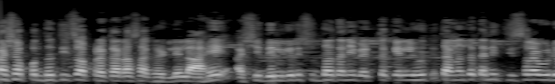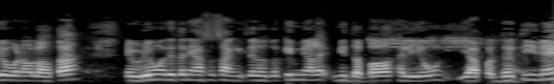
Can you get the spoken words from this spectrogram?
अशा पद्धतीचा प्रकार असा घडलेला आहे अशी दिलगिरी सुद्धा त्यांनी व्यक्त केली होती. त्यानंतर त्यांनी तिसरा व्हिडिओ बनवला होता. त्या व्हिडिओमध्ये त्यांनी असं सांगितलेलं होतं की मला मी दबावाखाली येऊन या पद्धतीने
